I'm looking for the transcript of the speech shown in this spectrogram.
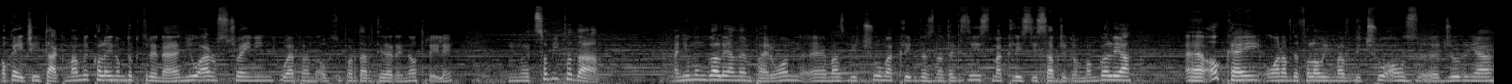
Ok, czyli tak, mamy kolejną doktrynę. New Arms Training, Weapon of Support Artillery, not really. Mm, Co mi to da? A New Mongolian Empire. One uh, must be true, MacLeod does not exist. MacLeod is subject of Mongolia. Uh, ok, one of the following must be true, owns uh.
